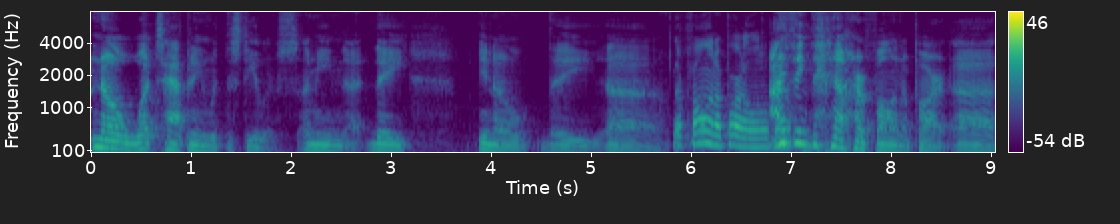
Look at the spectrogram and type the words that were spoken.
know what's happening with the Steelers. I mean, uh, they, you know, they. Uh, They're falling apart a little bit. I think they are falling apart. Uh,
